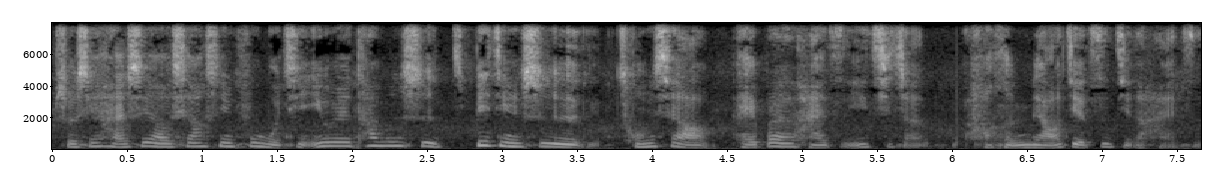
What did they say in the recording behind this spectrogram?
首先还是要相信父母亲，因为他们是毕竟是从小陪伴孩子一起长，很了解自己的孩子。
